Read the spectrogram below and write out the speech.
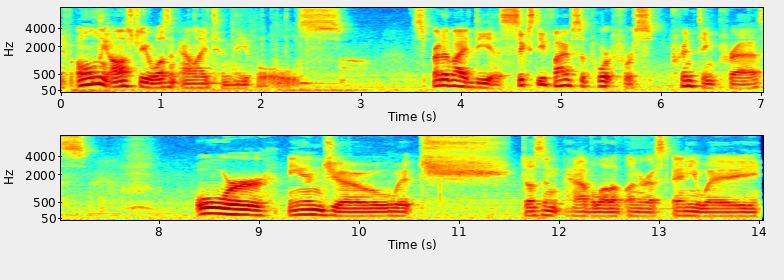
If only Austria wasn't allied to Naples. Spread of ideas. 65 support for printing press. Or Anjou, which doesn't have a lot of unrest anyway,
